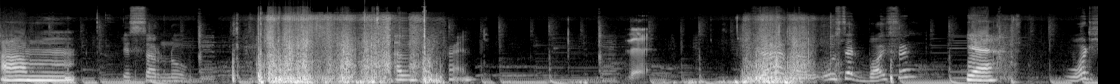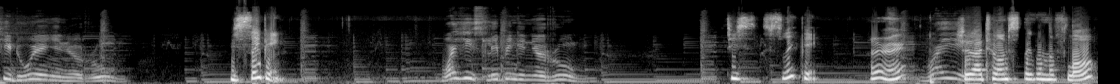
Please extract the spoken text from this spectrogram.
Um, Yes or no? A boyfriend. Yeah. Who's that boyfriend? Yeah, What he doing in your room? he's sleeping. Why he sleeping in your room? He's sleeping. I don't know. Why? Should I tell him to sleep on the floor?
